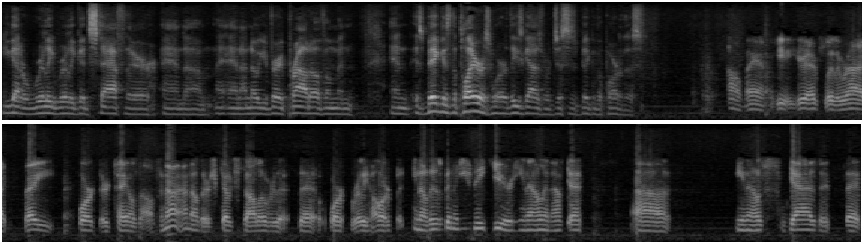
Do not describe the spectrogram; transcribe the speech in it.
you got a really, really good staff there, and um, and I know you're very proud of them. And and as big as the players were, these guys were just as big of a part of this. Oh man, you're absolutely right. They work their tails off, and I, I know there's coaches all over that that work really hard. But you know, this has been a unique year, you know, and I've got, uh, you know, some guys that that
